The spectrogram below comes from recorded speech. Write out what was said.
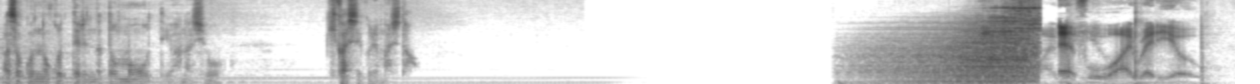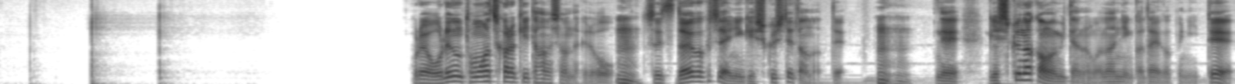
あそこに残ってるんだと思うっていう話を聞かせてくれました。FOI Radio これは俺の友達から聞いた話なんだけど、うん。そいつ大学時代に下宿してたんだって。うんうん。で下宿仲間みたいなのが何人か大学にいて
